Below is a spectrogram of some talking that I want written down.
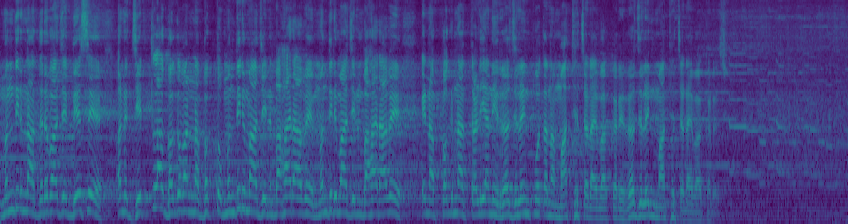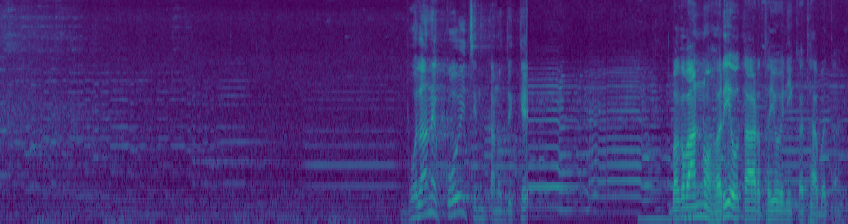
મંદિરના દરવાજે બેસે અને જેટલા ભગવાનના ભક્તો મંદિરમાં જઈને બહાર આવે, મંદિરમાં જઈને બહાર આવે, એના પગના તળિયાની રજ લઈને પોતાના માથે ચડાવ્યા કરે, રજ લઈને માથે ચડાવ્યા કરે છે. ભોલાને કોઈ ચિંતા નહોતી કે ભગવાનનો હરિ અવતાર થયો એની કથા બતાવી.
